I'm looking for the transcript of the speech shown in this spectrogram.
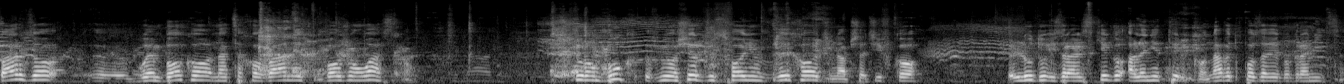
bardzo e, głęboko nacechowanych Bożą łaską, z którą Bóg w miłosierdziu swoim wychodzi naprzeciwko ludu izraelskiego, ale nie tylko, nawet poza jego granice.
